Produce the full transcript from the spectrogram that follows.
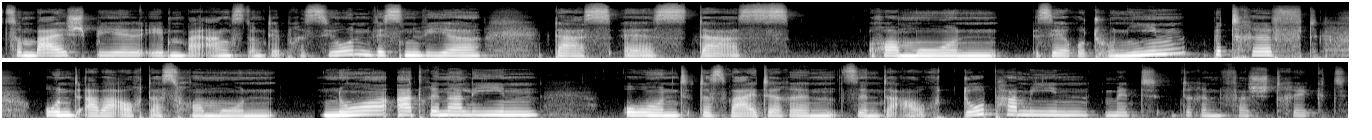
Zum Beispiel eben bei Angst und Depression wissen wir, dass es das Hormon Serotonin betrifft und aber auch das Hormon Noradrenalin, und des Weiteren sind da auch Dopamin mit drin verstrickt.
